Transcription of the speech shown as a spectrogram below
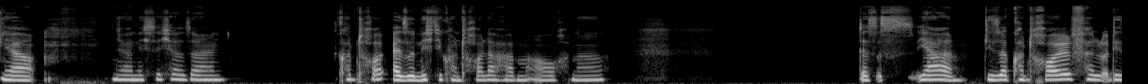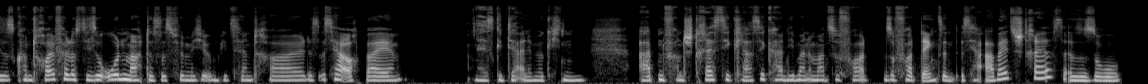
Ja, ja, nicht sicher sein. Kontrolle, also nicht die Kontrolle haben auch, ne? Das ist, ja, dieser Kontrollverlust, dieses Kontrollverlust, diese Ohnmacht, das ist für mich irgendwie zentral. Das ist ja auch bei, es gibt ja alle möglichen Arten von Stress. Die Klassiker, an die man immer sofort, sofort denkt, sind, ist ja Arbeitsstress. Also so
